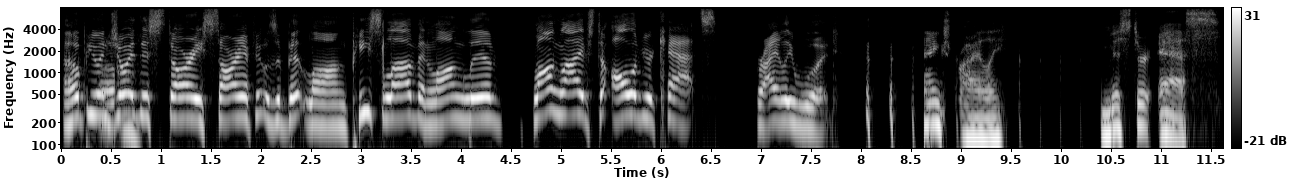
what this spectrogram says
I hope you oh. enjoyed this story. Sorry if it was a bit long. Peace, love, and long live, long lives to all of your cats. Riley Wood. Thanks, Riley. Mr. S.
